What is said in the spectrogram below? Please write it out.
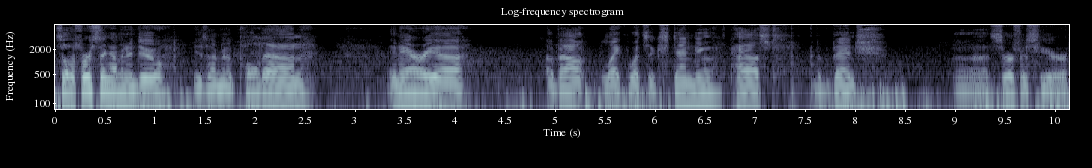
So the first thing I'm gonna do is I'm gonna pull down an area about like what's extending past the bench uh, surface here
